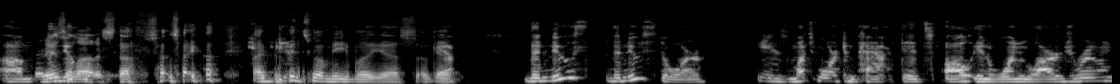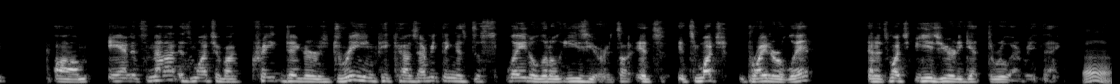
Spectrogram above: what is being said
um, it is a lot of stuff. Sounds like I've been to Amoeba. Yes. Okay. Yep. The new the new store is much more compact. It's all in one large room. Um, and it's not as much of a crate digger's dream because everything is displayed a little easier. It's a, it's it's much brighter lit, and it's much easier to get through everything. Ah,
